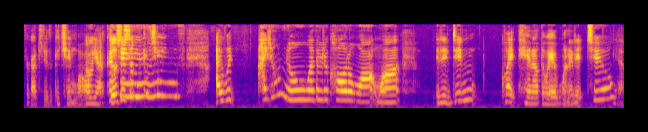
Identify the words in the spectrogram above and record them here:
Forgot to do the ka-ching wall. Oh, yeah. Those are some Ka-ching. I would I don't know whether to call it a want want. It, it didn't quite pan out the way I wanted it to. Yeah.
